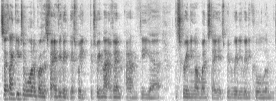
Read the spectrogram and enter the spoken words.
So thank you to Warner Brothers for everything this week between that event and the uh, the screening on Wednesday. It's been really really cool, and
